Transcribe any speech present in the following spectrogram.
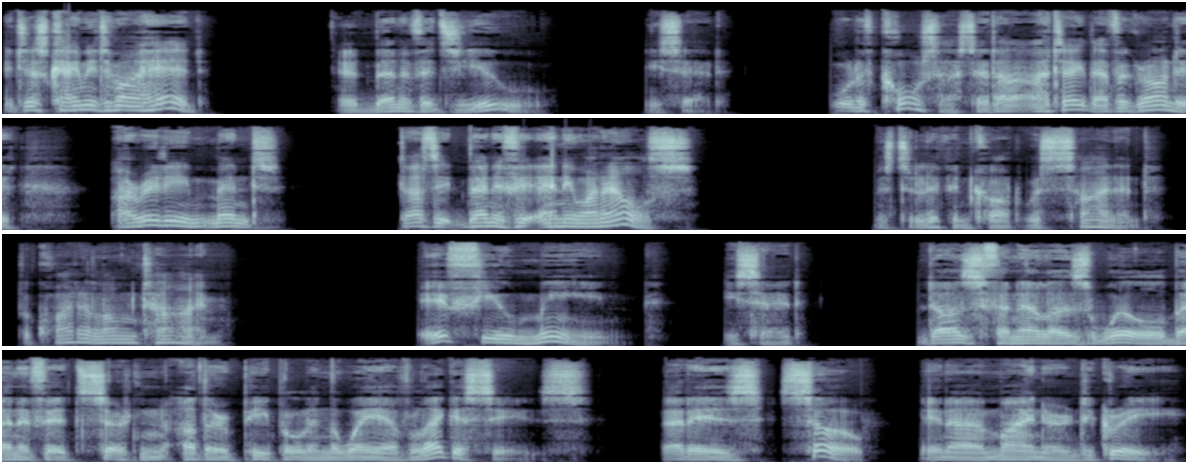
It just came into my head. It benefits you, he said. Well, of course, I said. I, I take that for granted. I really meant does it benefit anyone else? Mr. Lippincott was silent for quite a long time. If you mean, he said, does Fenella's will benefit certain other people in the way of legacies? That is, so, in a minor degree.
